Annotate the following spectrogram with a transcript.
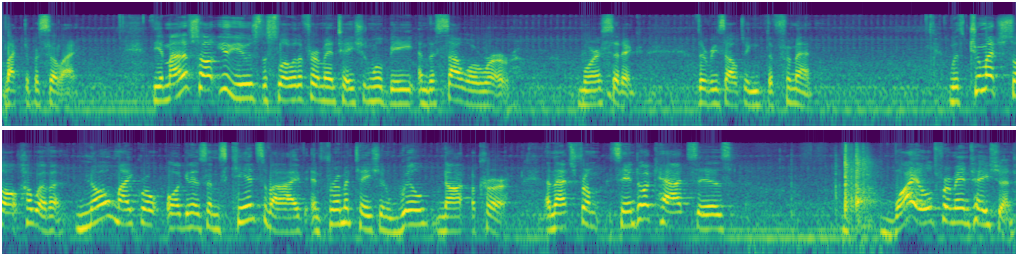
lactobacilli. The amount of salt you use, the slower the fermentation will be, and the sourer, more acidic, the resulting the ferment. With too much salt, however, no microorganisms can survive and fermentation will not occur. And that's from Sandor Katz's Wild Fermentation.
